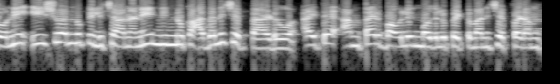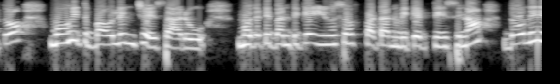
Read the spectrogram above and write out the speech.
ధోని ఈశ్వర్ను పిలిచానని నిన్ను కాదని చెప్పాడు. అయితే అంపైర్ బౌలింగ్ మొదలు పెట్టమని చెప్పడంతో మోహిత్ బౌలింగ్ చేశారు. మొదటి బంతికే యూసఫ్ పఠాన్ వికెట్ తీసినా ధోని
